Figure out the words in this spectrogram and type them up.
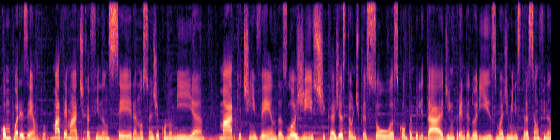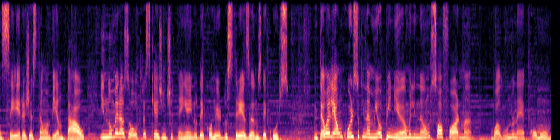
como por exemplo, matemática financeira, noções de economia, marketing e vendas, logística, gestão de pessoas, contabilidade, empreendedorismo, administração financeira, gestão ambiental e inúmeras outras que a gente tem aí no decorrer dos três anos de curso. Então ele é um curso que, na minha opinião, ele não só forma o aluno, né, como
